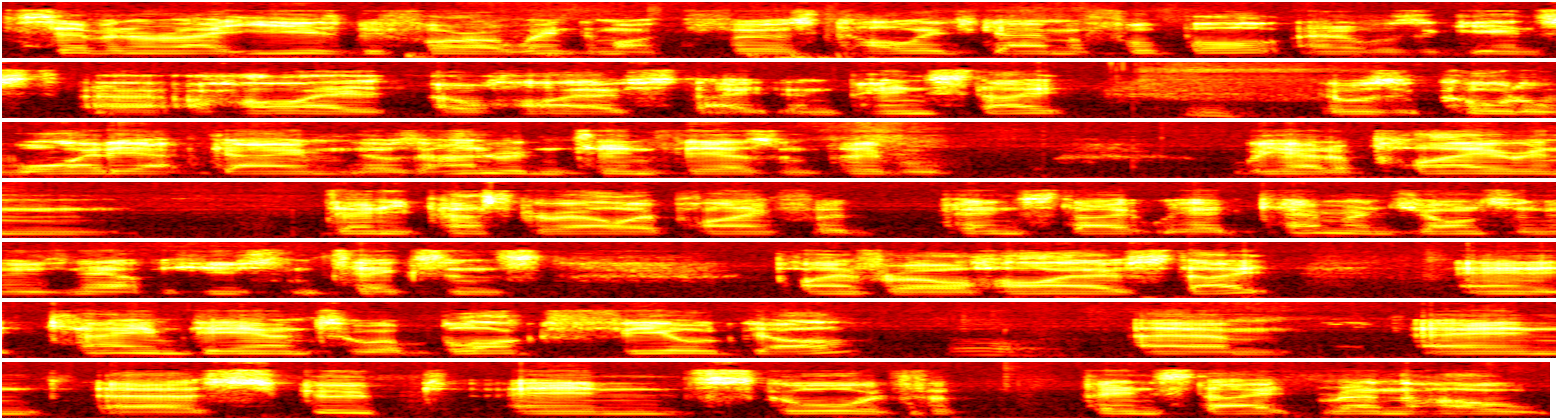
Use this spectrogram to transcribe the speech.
seven or eight years before I went to my first college game of football, and it was against uh, Ohio, Ohio State and Penn State. It was called a whiteout game. There was 110,000 people. We had a player in Danny Pasquariello playing for Penn State. We had Cameron Johnston, who's now at the Houston Texans, playing for Ohio State, and it came down to a blocked field goal um, and uh, scooped and scored for Penn State, ran the whole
